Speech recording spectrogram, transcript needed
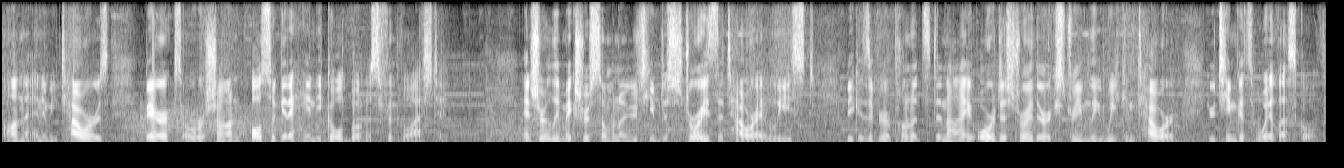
on the enemy towers, barracks, or Roshan also get a handy gold bonus for the last hit. And surely make sure someone on your team destroys the tower at least, because if your opponents deny or destroy their extremely weakened tower, your team gets way less gold.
